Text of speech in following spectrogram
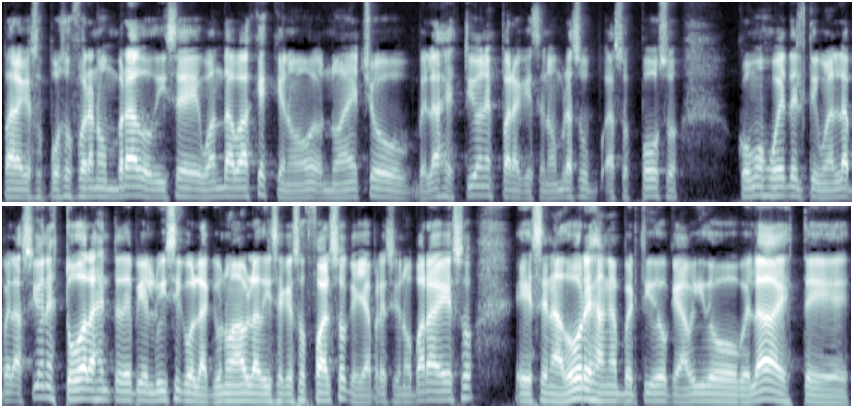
para que su esposo fuera nombrado. Dice Wanda Vázquez que no, no ha hecho gestiones para que se nombre a su, a su esposo como juez del Tribunal de Apelaciones. Toda la gente de Pierluisi con la que uno habla dice que eso es falso, que ella presionó para eso. Eh, senadores han advertido que ha habido, ¿verdad? Este,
